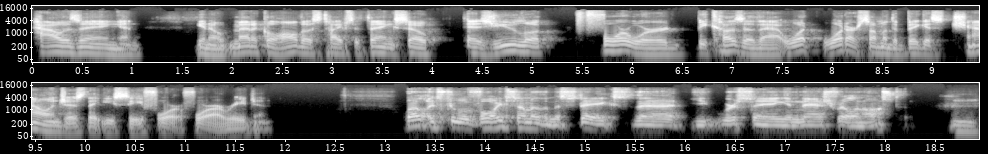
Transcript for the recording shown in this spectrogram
housing and you know medical, all those types of things. So as you look forward because of that, what what are some of the biggest challenges that you see for for our region? Well, it's to avoid some of the mistakes that we're seeing in Nashville and Austin. Mm.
